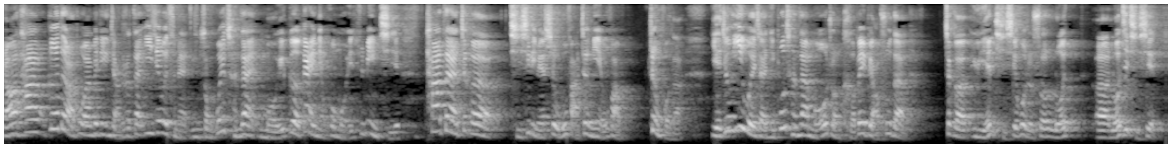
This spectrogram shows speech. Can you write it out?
然后它哥德尔不完备定理讲，就是在一阶位词里面，你总归存在某一个概念或某一句命题，它在这个体系里面是无法证明也无法证否的。也就意味着你不存在某种可被表述的这个语言体系或者说逻呃逻辑体系，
